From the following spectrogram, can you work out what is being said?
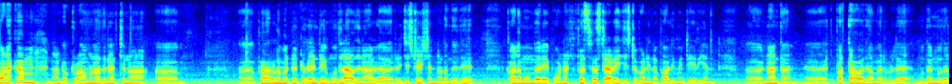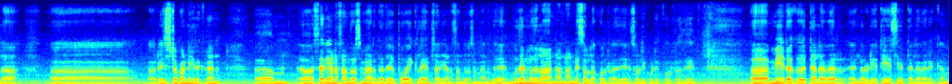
வணக்கம். நான் டாக்டர் ராமநாதன் அர்ச்சனா. பாராளுமன்றத்தில் இன்றைய முதலாவது நாள் ரெஜிஸ்ட்ரேஷன் நடந்தது. காலம் ஒன்பதரை போனேன் ஃபர்ஸ்ட் ஃபஸ்ட்டாக ரெஜிஸ்டர் பண்ணின பார்லிமெண்டேரியன் நான் தான். பத்தாவது அமர்வில் முதன் முதலாக ரெஜிஸ்டர் பண்ணியிருக்கிறேன். சரியான சந்தோஷமாக இருந்தது. போய்க்கலையும் சரியான சந்தோஷமாக இருந்தது. முதன் முதலாக நான் நன்றி சொல்லக்கொள்வது சொல்லிக் கொடுக்கொள்வது மேதகு தலைவர் எங்களுடைய தேசிய தலைவருக்கும்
